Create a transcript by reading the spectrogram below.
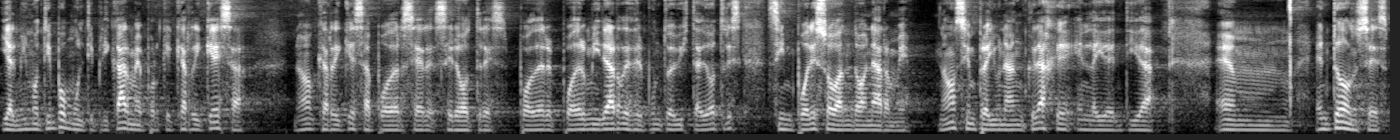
y al mismo tiempo multiplicarme, porque qué riqueza, ¿no? Qué riqueza poder ser, ser otros, poder, poder mirar desde el punto de vista de otros sin por eso abandonarme, ¿no? Siempre hay un anclaje en la identidad. Em, entonces,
